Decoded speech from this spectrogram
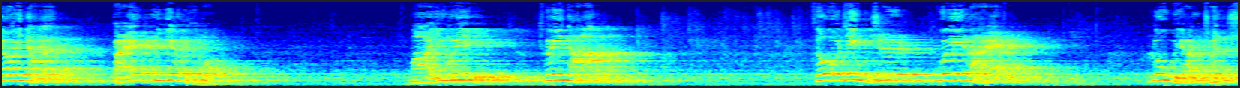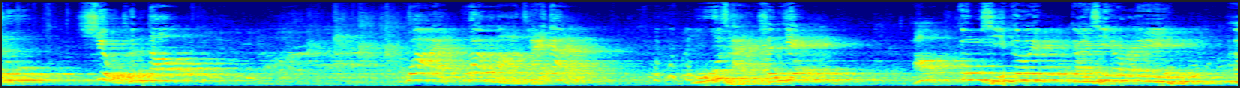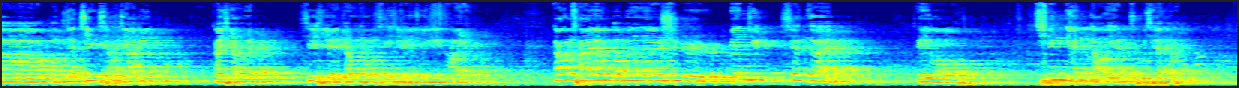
刁一男《白日焰火》，马伊琍《推拿》，邹静之《归来》，陆阳陈书《绣春刀》，万万马才旦《五彩神剑好，恭喜各位，感谢二位，呃，我们的揭晓嘉宾，感谢二位，谢谢张总，谢谢尹导演。刚才我们是编剧，现在得有青年导演出现了。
